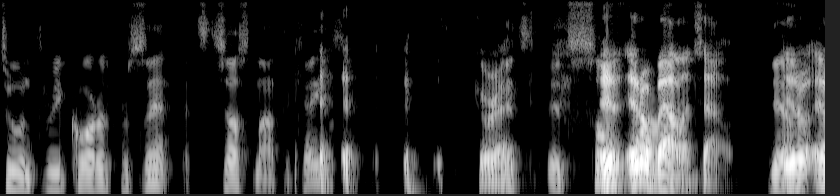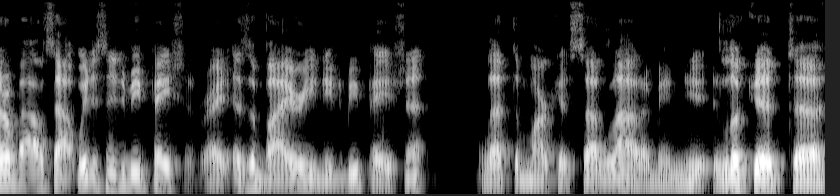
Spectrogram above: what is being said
two and three quarters percent. It's just not the case. correct. It's it's so it, it'll balance out. Yeah, It'll it'll balance out. We just need to be patient, right? As a buyer, you need to be patient. Let the market settle out. I mean, you look at uh,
